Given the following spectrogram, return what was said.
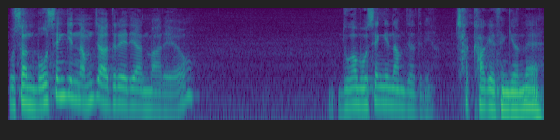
우선 못생긴 남자들에 대한 말이에요. 누가 못생긴 남자들이야? 착하게 생겼네.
